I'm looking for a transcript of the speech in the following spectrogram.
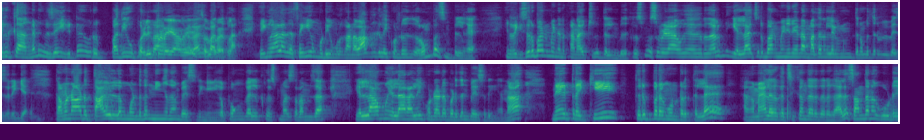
இருக்காங்கன்னு விஜய் கிட்ட ஒரு பதிவு சொல்றாரு. பார்த்துக்கலாம். எங்களால் அதை செய்ய முடியும். உங்களுக்கான வாக்குகளை கொண்டு வந்து ரொம்ப சிம்பிளுங்க இன்றைக்கு சிறுபான்மையினருக்கான அச்சுறுத்தல் என்பது கிறிஸ்மஸ் விழாவாக இருந்தாலும் நீங்கள் எல்லா சிறுபான்மையினரும் ஏன்னா மத நிலைகளும் திரும்ப திரும்ப பேசுகிறீங்க தமிழ்நாடு தாயுள்ளம் கொண்டு தான் நீங்கள் தான் பேசுகிறீங்க இங்கே பொங்கல் கிறிஸ்மஸ் ரம்ஜான் எல்லாமும் எல்லாராலையும் கொண்டாடப்படுதுன்னு பேசுகிறீங்கன்னா நேற்றைக்கு திருப்பரங்குன்றத்தில் அங்கே மேலே இருக்க சிக்கந்தர் தருகால சந்தனக்கூடு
